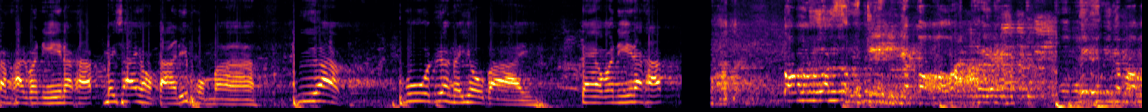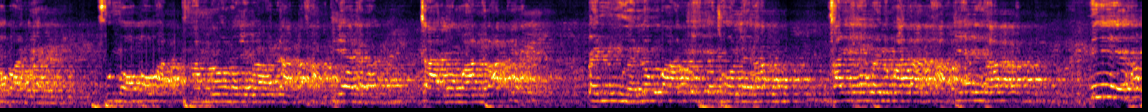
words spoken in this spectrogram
สำคัญวันนี้นะครับ ไม่ใช่ของการที่ผมมาเพื่อพูดเรื่องนโยบาย แต่วันนี้นะครับ ต้องเลือกคนเก่งกับหมอประวัติด้วยนะครับ ผมได้คุยกับหมอประวัติเนี่ยคุณหมอประวัติทำโรงพยาบาลด่านมะขามเตี้ยนะครับจากโรงพยาบาลรัฐเนี่ยเป็นเหมือนโรงพยาบาลเอกชนเลยครับใครเคยไปโรงพยาบาลด่านมะขามเตี้ยไหมครับ นี่ครับ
